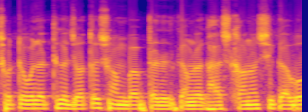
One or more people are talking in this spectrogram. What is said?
ছোটোবেলা থেকে যত সম্ভব তাদেরকে আমরা ঘাস খাওয়ানো শেখাবো।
